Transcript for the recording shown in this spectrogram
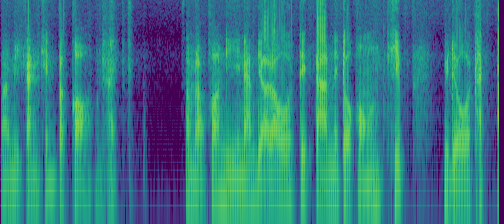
มามีการเขียนประกอบนะครับ สำหรับข้อนี้นะครับ เดี๋ยวเราติดตามในตัวของคลิปวิดีโอถัดไป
